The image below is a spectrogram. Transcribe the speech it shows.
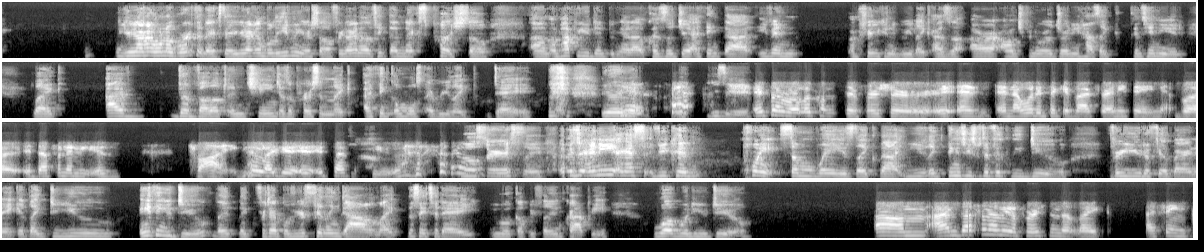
you're not gonna want to work the next day. You're not gonna believe in yourself. You're not gonna take that next push. So um, I'm happy you did bring that up because legit, I think that even I'm sure you can agree. Like as our entrepreneurial journey has like continued, like I've developed and changed as a person. Like I think almost every like day. Like you know what yeah. I mean? It's, it's a roller coaster for sure, it, and and I wouldn't take it back for anything. But it definitely is trying. like it, it tests yeah. you. no, seriously. Is there any? I guess if you could point some ways like that, you like things you specifically do for you to feel better naked. Like, do you anything you do? Like, like for example, if you're feeling down, like let's say today you woke up, you're feeling crappy. What would you do? Um, I'm definitely a person that like I think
